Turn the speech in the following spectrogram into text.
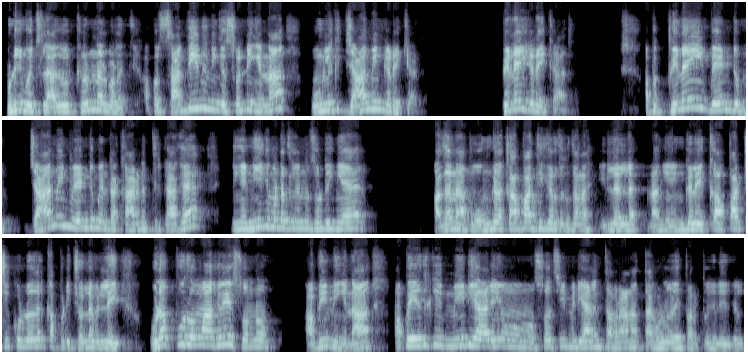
முடிஞ்சு அது ஒரு கிரிமினல் வழக்கு. அப்ப சதின்னு நீங்க சொன்னீங்கன்னா உங்களுக்கு ஜாமீன் கிடைக்காது. பிணை கிடைக்காது. அப்ப பிணை வேண்டும். ஜாமீன் வேண்டும் என்ற காரணத்திற்காக நீங்க நீதிமன்றத்துல என்ன சொல்றீங்க? அதானே அப்ப உங்களை காப்பாத்திக்கிறதுக்கு தானே? இல்ல இல்ல நாங்க எங்களை காப்பாற்றிக் கொள்வதற்கு அப்படி சொல்லவில்லை. உளப்பூர்வமாகவே சொன்னோம் அப்படின்னீங்கன்னா அப்ப எதுக்கு மீடியாலையும் சோசியல் மீடியாலையும் தவறான தகவல்களை பரப்புகிறீர்கள்?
